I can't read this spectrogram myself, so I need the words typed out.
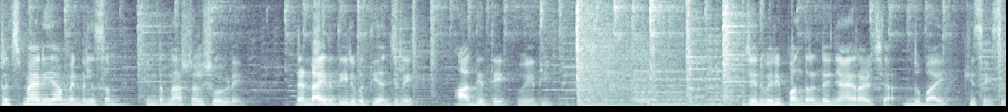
ട്രിക്സ്മാനിയ മെന്റലിസം ഇന്റർനാഷണൽ ഷോയുടെ രണ്ടായിരത്തി ഇരുപത്തി അഞ്ചിലെ ആദ്യത്തെ വേദി. ജനുവരി പന്ത്രണ്ട് ഞായറാഴ്ച ദുബായ് കിസൈസിൽ.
